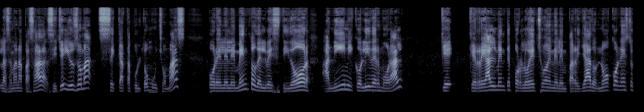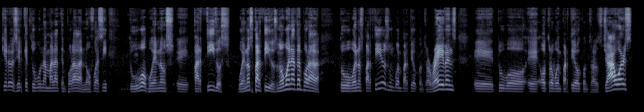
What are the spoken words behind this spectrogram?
la, semana pasada, CJ Uzoma se catapultó mucho más por el elemento del vestidor anímico, líder moral, que, que realmente por lo hecho en el emparrillado. No con esto quiero decir que tuvo una mala temporada, no fue así. Tuvo buenos eh, partidos, buenos partidos, no buena temporada, tuvo buenos partidos, un buen partido contra Ravens, eh, tuvo eh, otro buen partido contra los Jaguars,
